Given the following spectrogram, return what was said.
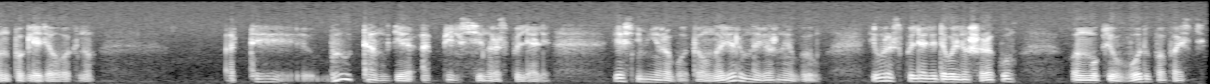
Он поглядел в окно. «А ты был там, где апельсин распыляли?» Я с ним не работал, но рядом, наверное, был. Его распыляли довольно широко. Он мог и в воду попасть.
